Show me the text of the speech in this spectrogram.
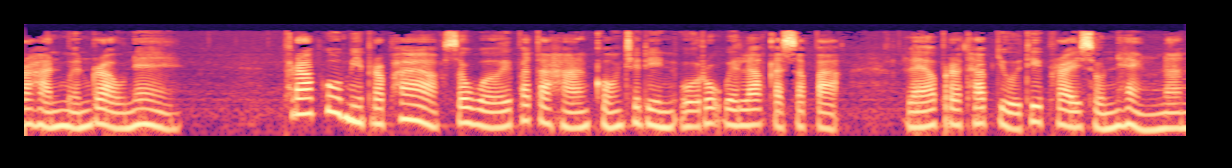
รหันต์เหมือนเราแน่ พระผู้มีพระภาคเสวยพัตหารของชดินอุรุเวลกัสปะ แล้วประทับอยู่ที่ไพรสนแห่งนั้น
